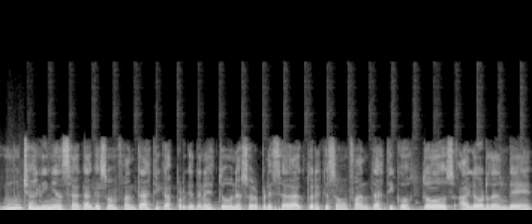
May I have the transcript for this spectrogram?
muchas líneas acá que son fantásticas porque tenés toda una sorpresa de actores que son fantásticos, todos al orden de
